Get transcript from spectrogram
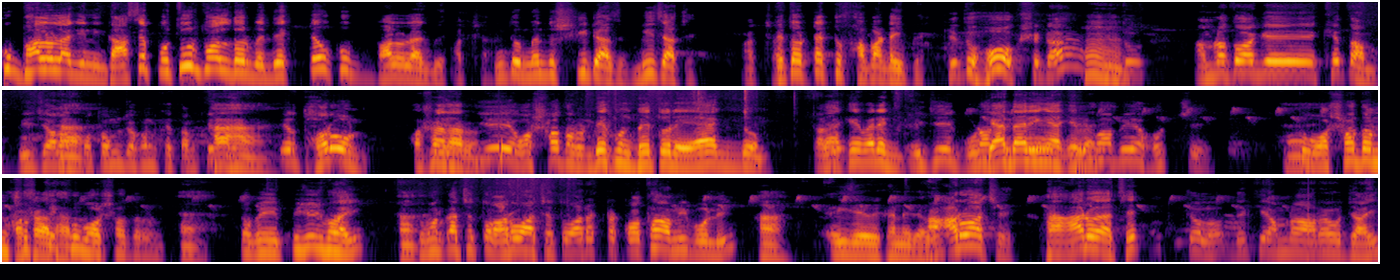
খুব ভালো লাগেনি। গাছে প্রচুর ফল ধরবে দেখতেও খুব ভালো লাগবে। আচ্ছা। কিন্তু কিন্তু শীত আছে বীজ আছে। ভেতরটা একটু ফাঁপা টাইপের কিন্তু হোক সেটা কিন্তু আমরা তো আগে খেতাম বীজালা হ্যাঁ। প্রথম যখন খেতাম হ্যাঁ হ্যাঁ। এর ধরন অসাধারণ। অসাধারণ দেখুন ভেতরে একদম একেবারে এই যে গোড়া Gathering একেবারে। হচ্ছে তো অসাধারণ সত্যি খুব অসাধারণ। তবে পীযুষ ভাই। তোমার কাছে তো আরও আছে তো আর একটা কথা আমি বলি। হ্যাঁ এই যে ওইখানে যাব। আরও আছে। হ্যাঁ আরও আছে। চলো দেখি আমরা আরও যাই।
